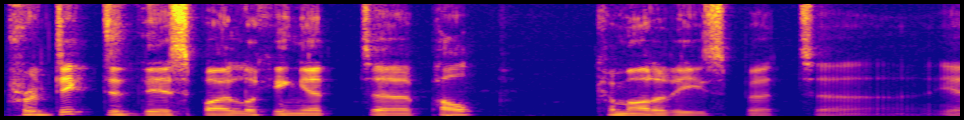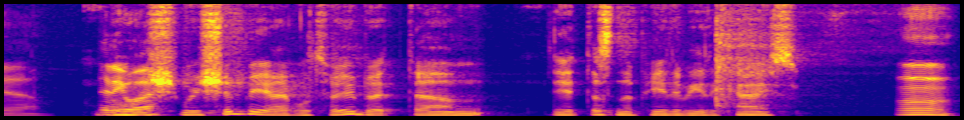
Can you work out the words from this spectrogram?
predicted this by looking at uh, pulp commodities, but uh, yeah. Anyway, well, we, sh- we, should be able to, but um, it doesn't appear to be the case. Mm.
